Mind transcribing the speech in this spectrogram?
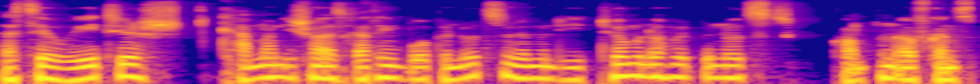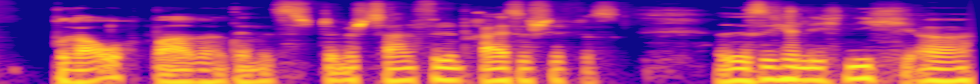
Das heißt, theoretisch kann man die schon als Rettingboot benutzen. Wenn man die Türme noch mit benutzt, kommt man auf ganz brauchbare Damage-Zahlen für den Preis des Schiffes. Also ist sicherlich nicht äh,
